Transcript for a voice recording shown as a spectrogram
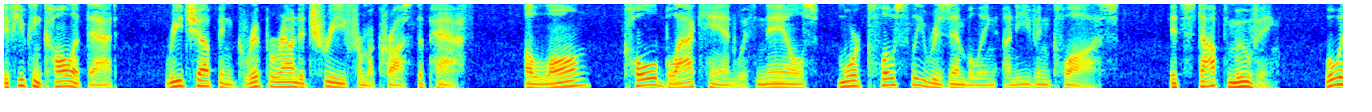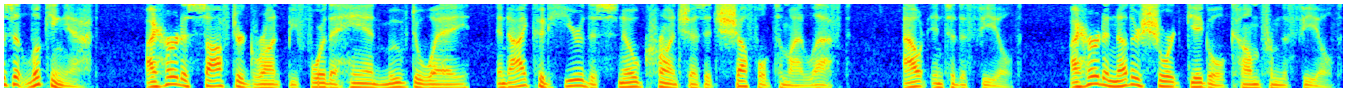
if you can call it that, reach up and grip around a tree from across the path. A long, coal black hand with nails more closely resembling uneven claws. It stopped moving. What was it looking at? I heard a softer grunt before the hand moved away, and I could hear the snow crunch as it shuffled to my left, out into the field. I heard another short giggle come from the field.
